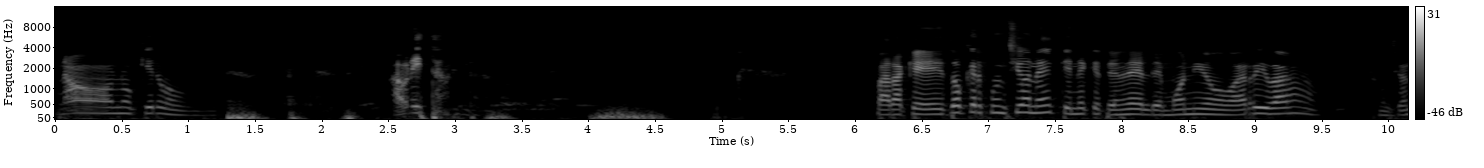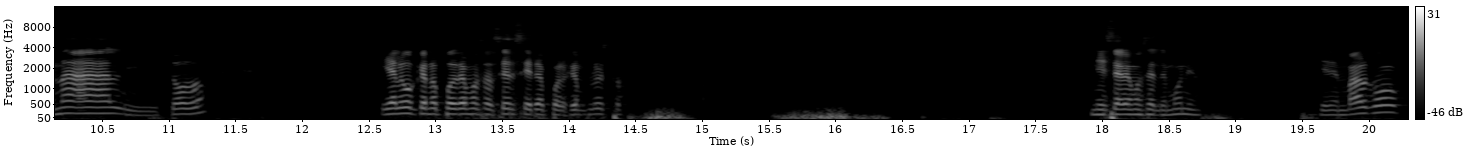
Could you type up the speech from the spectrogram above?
No, no quiero. Ahorita. Para que Docker funcione, tiene que tener el demonio arriba, funcional y todo. Y algo que no podremos hacer sería, por ejemplo, esto. Necesitaremos el demonio. Sin embargo,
